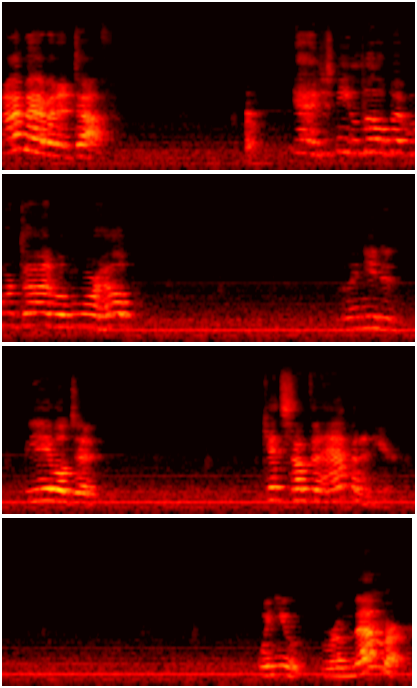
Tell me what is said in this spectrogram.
I'm having it tough. Yeah, I just need a little bit more time, a little bit more help. Really need to be able to get something happening here. When you remember,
